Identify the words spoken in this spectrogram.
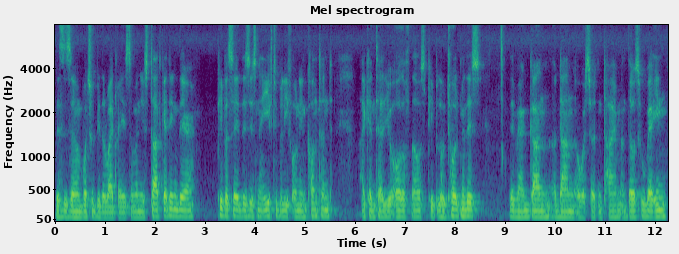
this is um, what should be the right way. So when you start getting there, people say this is naive to believe only in content. I can tell you all of those people who told me this, they were gone or done over a certain time, and those who were in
